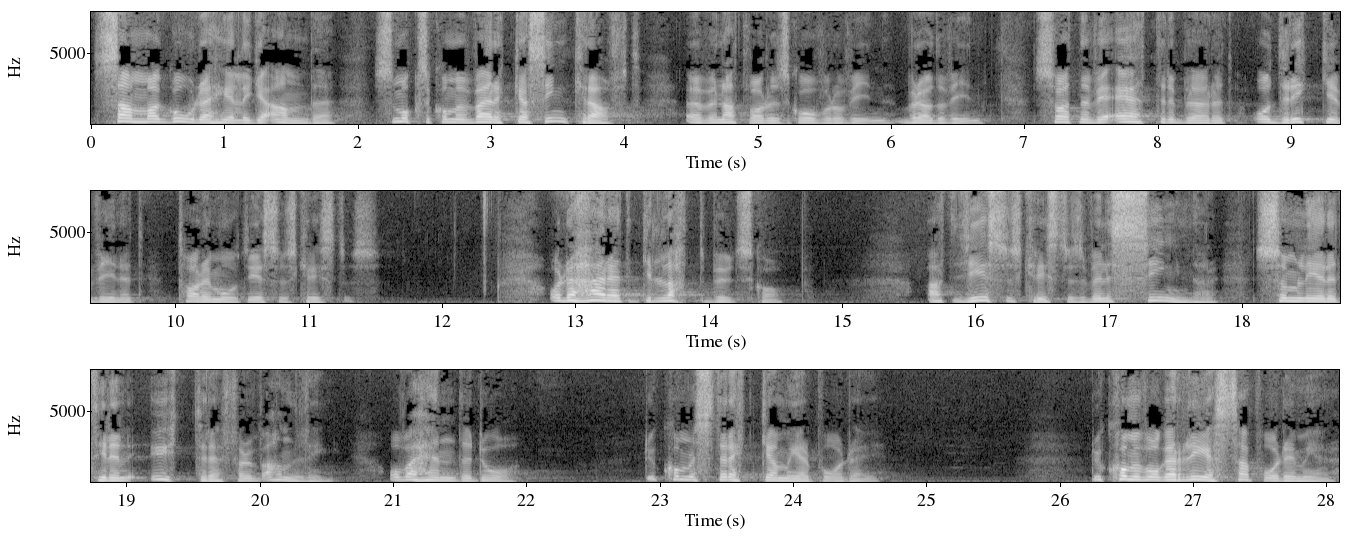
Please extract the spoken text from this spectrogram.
Samma goda, heliga Ande som också kommer verka sin kraft över nattvardens gåvor och vin, bröd och vin. Så att när vi äter brödet och dricker vinet tar emot Jesus Kristus. Och Det här är ett glatt budskap. att Jesus Kristus välsignar som leder till en yttre förvandling. Och vad händer då? Du kommer sträcka mer på dig. Du kommer våga resa på dig mer.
